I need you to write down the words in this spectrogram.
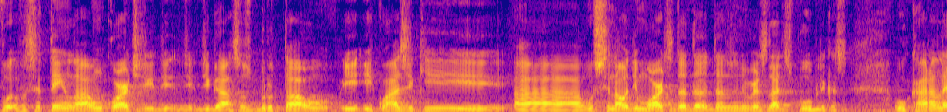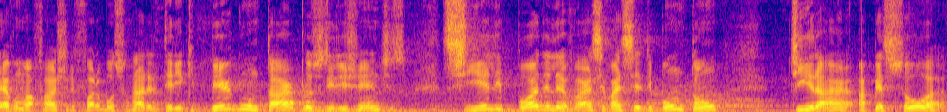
você tem lá um corte de, de, de gastos brutal e, e quase que a, o sinal de morte da, da, das universidades públicas. O cara leva uma faixa de fora Bolsonaro, ele teria que perguntar para os dirigentes se ele pode levar, se vai ser de bom tom tirar a pessoa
